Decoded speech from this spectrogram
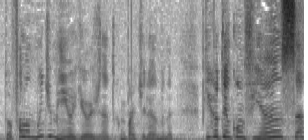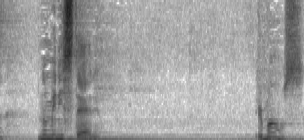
Estou falando muito de mim aqui hoje, né? Estou compartilhando. Por que, que eu tenho confiança no ministério? Irmãos,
